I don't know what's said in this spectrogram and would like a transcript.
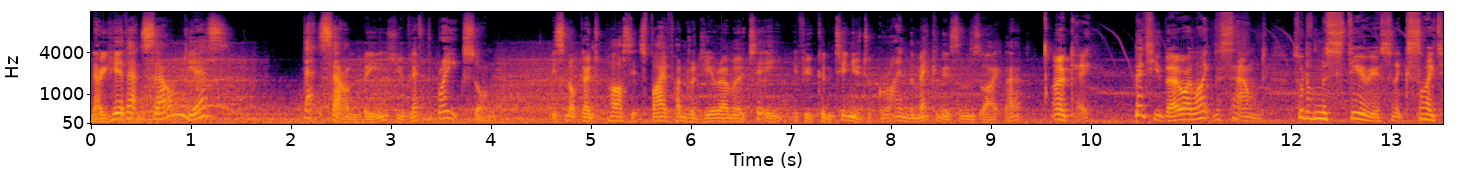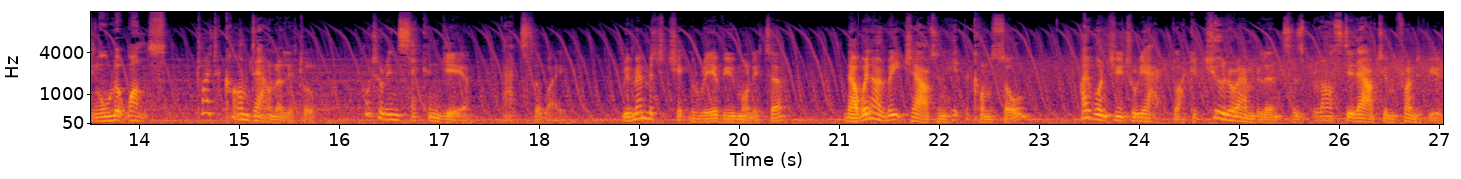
Now, you hear that sound, yes? That sound means you've left the brakes on. It's not going to pass its 500 year MOT if you continue to grind the mechanisms like that. Okay. Pity though, I like the sound. Sort of mysterious and exciting all at once. Try to calm down a little. Put her in second gear. That's the way. Remember to check the rear view monitor. Now, when I reach out and hit the console, I want you to react like a Tula ambulance has blasted out in front of you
